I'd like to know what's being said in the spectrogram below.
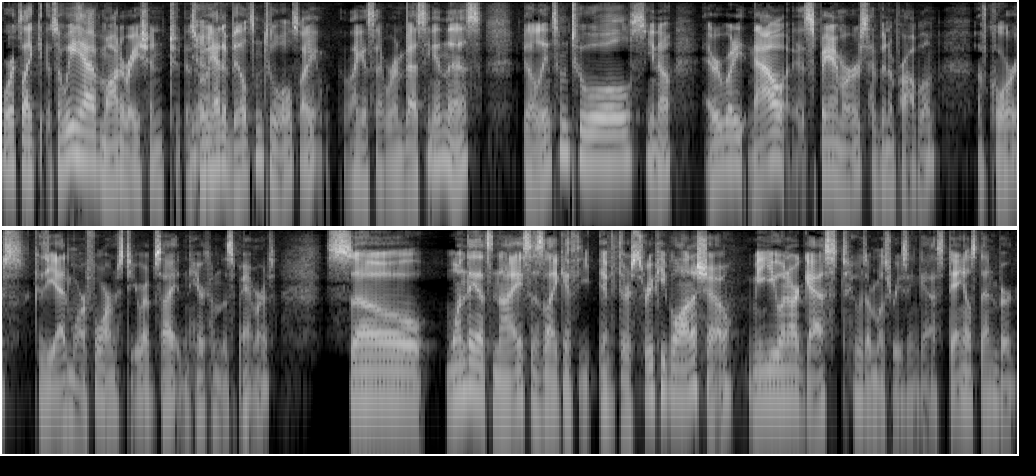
Where it's like so we have moderation to, so Yeah. we had to build some tools right? Like i said we're investing in this building some tools you know? Everybody now spammers have been a problem of course because you add more forms to your website and here come the spammers. So one thing that's nice is like if if there's three people on a show me you and our guest who was our most recent guest daniel stenberg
